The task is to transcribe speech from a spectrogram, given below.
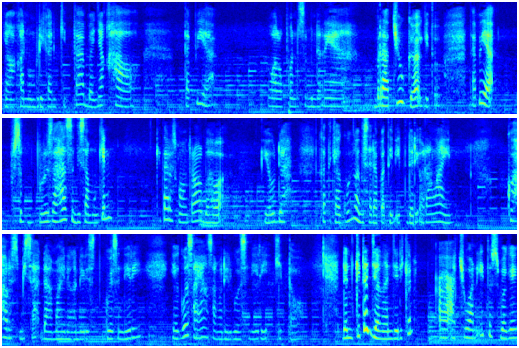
yang akan memberikan kita banyak hal. Tapi ya walaupun sebenarnya berat juga gitu. Tapi ya berusaha sebisa mungkin kita harus kontrol bahwa ya udah ketika gue nggak bisa dapetin itu dari orang lain gue harus bisa damai dengan diri gue sendiri. Ya gue sayang sama diri gue sendiri gitu. Dan kita jangan jadikan uh, acuan itu sebagai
